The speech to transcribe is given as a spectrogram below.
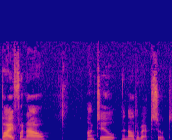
Bye for now. Until another episode.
